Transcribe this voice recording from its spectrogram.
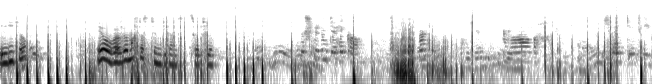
Delete. Jo, wer macht das denn die ganze Zeit hier? Bestimmt der Hacker. Ach, ich weiß den Typ.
